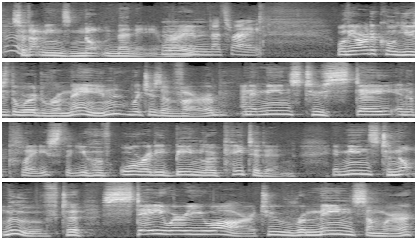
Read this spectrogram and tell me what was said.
Mm. So that means not many, right? Mm, that's right. Well, the article used the word remain, which is a verb, and it means to stay in a place that you have already been located in. It means to not move, to stay where you are, to remain somewhere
